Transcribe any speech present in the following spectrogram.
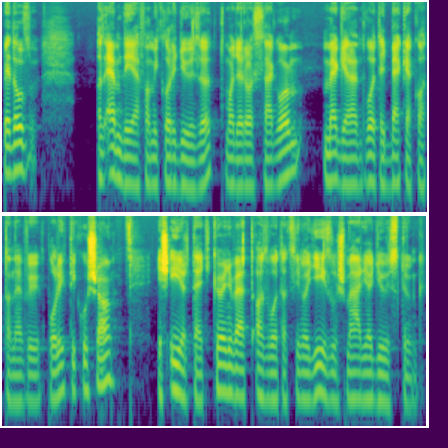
például az MDF, amikor győzött Magyarországon, megjelent, volt egy Beke Kata nevű politikusa, és írt egy könyvet, az volt a cím, hogy Jézus Mária győztünk.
